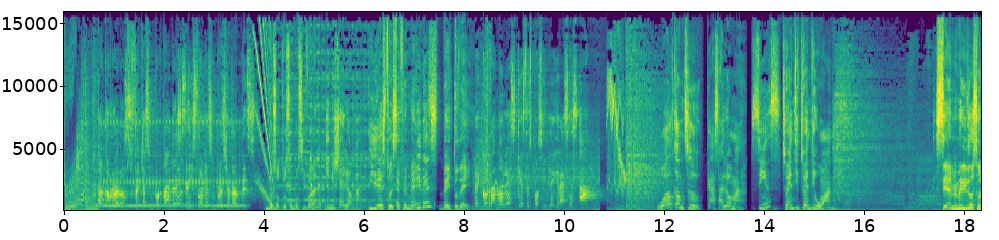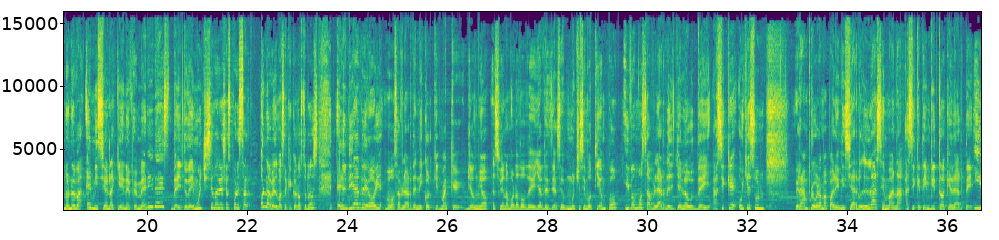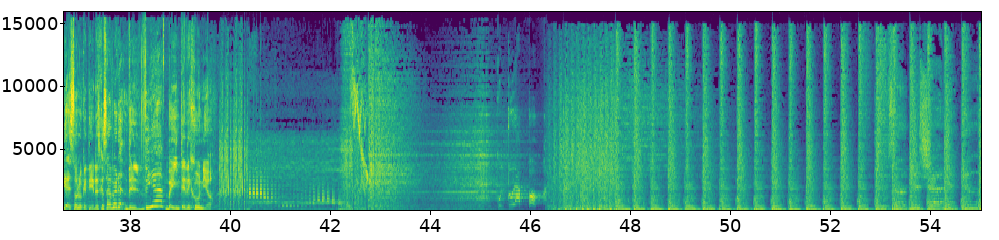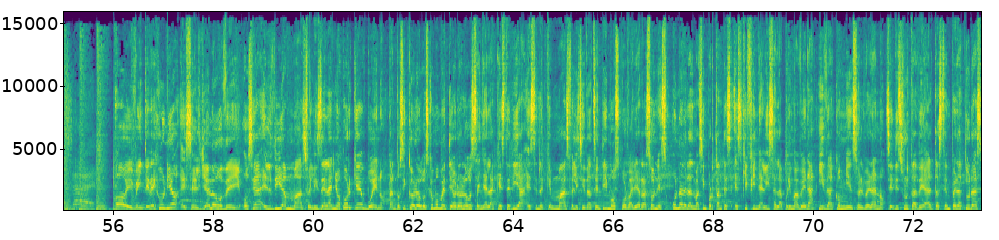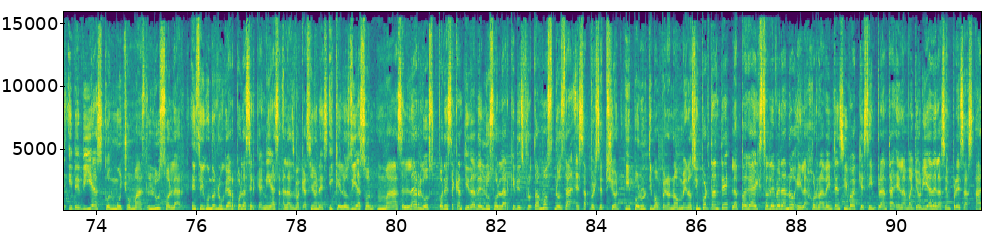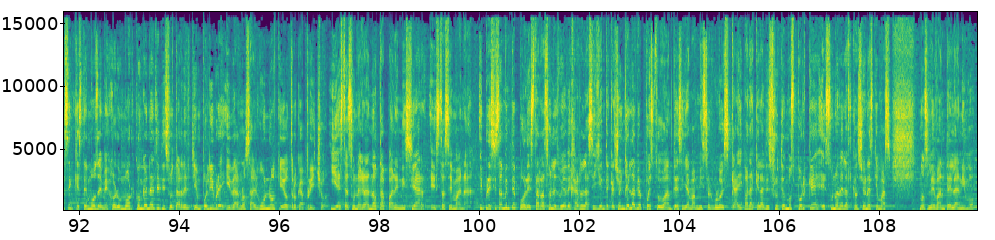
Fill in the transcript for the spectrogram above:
Datos raros, fechas importantes e historias impresionantes. Nosotros somos Iván y Michelle Loma. Y esto es Efemérides Day to Day. Recordándoles que esto es posible gracias a. Welcome to Casa Loma since 2021. Sean bienvenidos a una nueva emisión aquí en Efemérides Day to Day. Muchísimas gracias por estar una vez más aquí con nosotros. El día de hoy vamos a hablar de Nicole Kidman, que Dios mío, estoy enamorado de ella desde hace muchísimo tiempo. Y vamos a hablar del Yellow Day. Así que hoy es un gran programa para iniciar la semana, así que te invito a quedarte. Y eso es lo que tienes que saber del día 20 de junio. Hoy, 20 de junio, es el Yellow Day, o sea, el día más feliz del año, porque bueno, tanto psicólogos como meteorólogos señalan que este día es en el que más felicidad sentimos por varias razones. Una de las más importantes es que finaliza la primavera y da comienzo el verano. Se disfruta de altas temperaturas y de días con mucho más luz solar. En segundo lugar, por las cercanías a las vacaciones y que los días son más largos. Por esa cantidad de luz solar que disfrutamos nos da esa percepción. Y por último, pero no menos importante, importante, la paga extra de verano y la jornada intensiva que se implanta en la mayoría de las empresas hacen que estemos de mejor humor, con ganas de disfrutar del tiempo libre y darnos alguno que otro capricho. Y esta es una gran nota para iniciar esta semana. Y precisamente por esta razón les voy a dejar la siguiente canción, ya la había puesto antes, se llama Mr. Blue Sky, para que la disfrutemos porque es una de las canciones que más nos levanta el ánimo.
